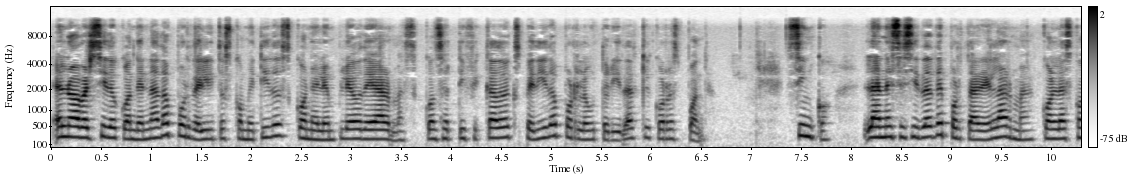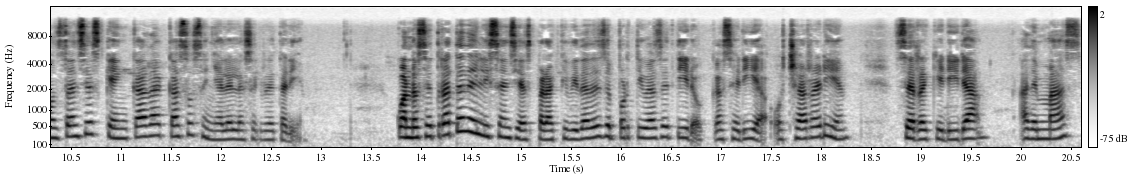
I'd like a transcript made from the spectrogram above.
El no haber sido condenado por delitos cometidos con el empleo de armas con certificado expedido por la autoridad que corresponda. 5 la necesidad de portar el arma, con las constancias que en cada caso señale la Secretaría. Cuando se trate de licencias para actividades deportivas de tiro, cacería o charrería, se requerirá, además,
